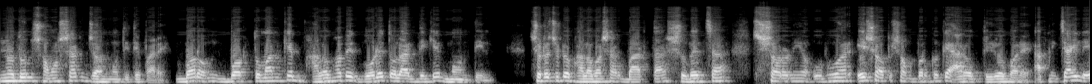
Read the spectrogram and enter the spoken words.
নতুন সমস্যার জন্ম দিতে পারে। বরং বর্তমানকে ভালোভাবে গড়ে তোলার দিকে মন দিন। ছোট ছোট ভালোবাসার বার্তা, শুভেচ্ছা, স্মরণীয় উপহার এসব সম্পর্ককে আরও দৃঢ় করে। আপনি চাইলে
